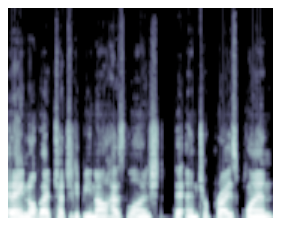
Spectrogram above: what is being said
And I know that ChatGPT now has launched the enterprise plan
